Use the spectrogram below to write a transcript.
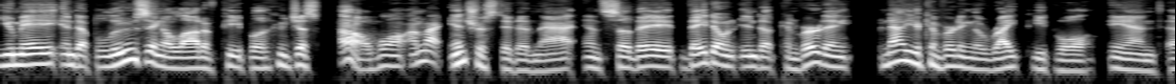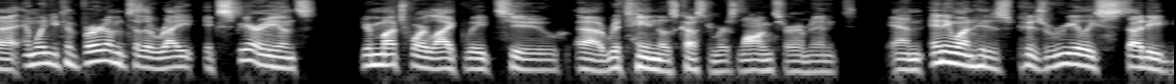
you may end up losing a lot of people who just, oh, well, I'm not interested in that. And so they, they don't end up converting. Now you're converting the right people. And, uh, and when you convert them to the right experience, you're much more likely to uh, retain those customers long term. And, and anyone who's, who's really studied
